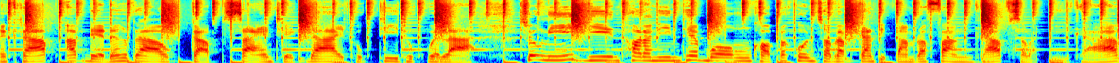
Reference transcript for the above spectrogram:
นะครับ อัปเดตเรื่องราวกับ Science Tech ได้ทุกที่ทุกเวลา ช่วงนี้ยีนทรณินเทพวงศ์ขอบพระคุณสำหรับการติดตามรับฟังครับ สวัสดีครับ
